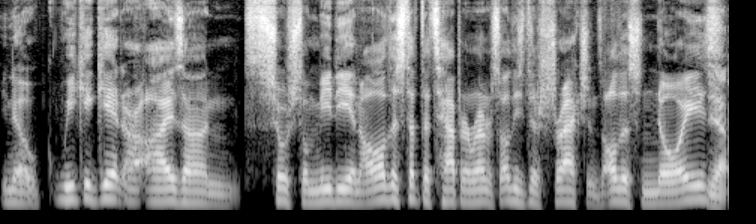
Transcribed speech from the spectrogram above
you know we could get our eyes on social media and all this stuff that's happening around us, all these distractions, all this noise. Yeah.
